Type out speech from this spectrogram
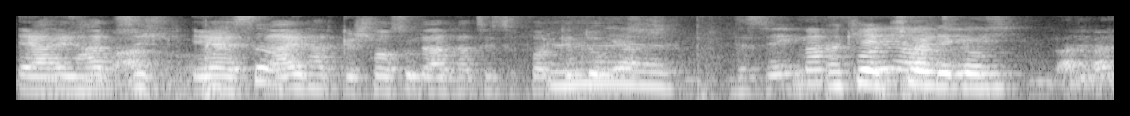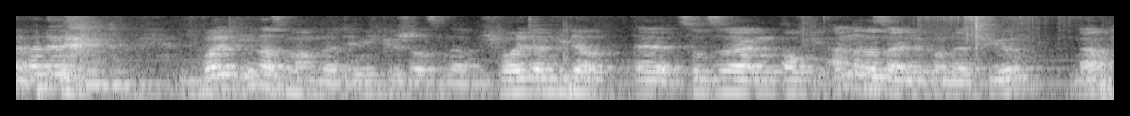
Er hat sich. Er ist so. rein, hat geschossen und der andere hat sich sofort geduckt. Ja, deswegen. Mach Okay, Feuer. Entschuldigung. Ich, warte, warte, warte. Ich wollte eh was machen, nachdem ich geschossen habe. Ich wollte dann wieder äh, sozusagen auf die andere Seite von der Tür, na,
